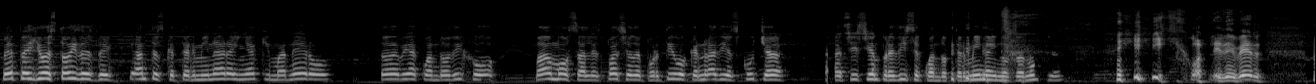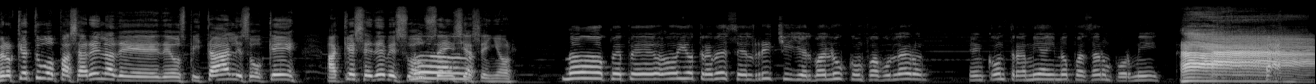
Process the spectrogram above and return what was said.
Pepe, yo estoy desde antes que terminara Iñaki Manero, todavía cuando dijo, vamos al espacio deportivo que nadie escucha, así siempre dice cuando termina y nos anuncia. Híjole, de ver. ¿Pero qué tuvo pasarela de, de hospitales o qué? ¿A qué se debe su No. ausencia, señor? No, Pepe, hoy otra vez el Richie y el Balú confabularon en contra mía y no pasaron por mí. ¡Ay!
